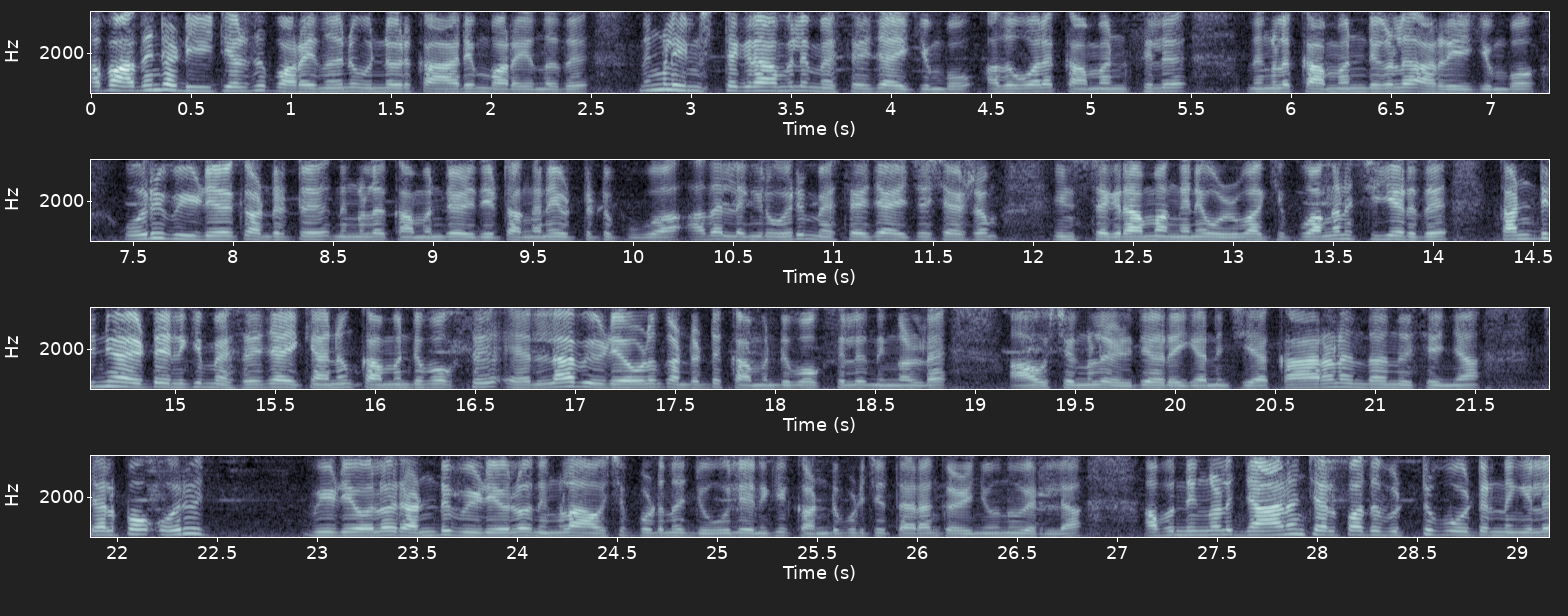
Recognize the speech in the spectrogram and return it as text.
അപ്പോൾ അതിന്റെ ഡീറ്റെയിൽസ് പറയുന്നതിന് മുന്നേ ഒരു കാര്യം പറയുന്നത് നിങ്ങൾ ഇൻസ്റ്റഗ്രാമിൽ മെസ്സേജ് അയക്കുമ്പോൾ അതുപോലെ കമൻസിൽ നിങ്ങൾ കമന്റുകൾ അറിയിക്കുമ്പോൾ ഒരു വീഡിയോ കണ്ടിട്ട് നിങ്ങൾ കമന്റ് എഴുതിയിട്ട് അങ്ങനെ ഇട്ടിട്ട് പോവുക അതല്ലെങ്കിൽ ഒരു മെസ്സേജ് അയച്ച ശേഷം ഇൻസ്റ്റഗ്രാം അങ്ങനെ ഒഴിവാക്കി പോവുക അങ്ങനെ ചെയ്യരുത്. കണ്ടിന്യൂ ആയിട്ട് എനിക്ക് മെസ്സേജ് അയക്കാനും കമന്റ് ബോക്സ് എല്ലാ വീഡിയോകളും കണ്ടിട്ട് കമന്റ് ബോക്സിൽ നിങ്ങളുടെ ആവശ്യങ്ങൾ എഴുതി അറിയിക്കാനും ചെയ്യുക കാരണം എന്താണെന്ന് വെച്ച് കഴിഞ്ഞാൽ ചിലപ്പോൾ ഒരു വീഡിയോയിലോ രണ്ട് വീഡിയോയിലോ നിങ്ങൾ ആവശ്യപ്പെടുന്ന ജോലി എനിക്ക് കണ്ടുപിടിച്ച് തരാൻ കഴിഞ്ഞു എന്ന് വരില്ല. അപ്പോൾ നിങ്ങൾ ഞാനും ചിലപ്പോൾ അത് വിട്ടുപോയിട്ടുണ്ടെങ്കിൽ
